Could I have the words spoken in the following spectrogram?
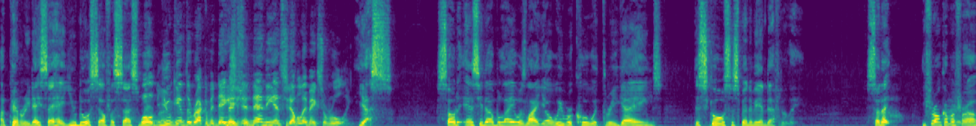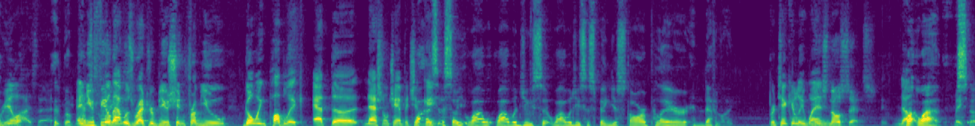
a penalty. They say, hey, you do a self-assessment. Well, you give the recommendation, should- and then the NCAA makes a ruling. Yes. So the NCAA was like, yo, we were cool with three games. The school suspended me indefinitely. So they, you feel where I'm coming I didn't from? realize that. And you feel that was retribution from you going public at the national championship Why, game, is- so why, why would you why would you suspend your star player indefinitely? particularly when Makes no sense. no. Why? why? Makes no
